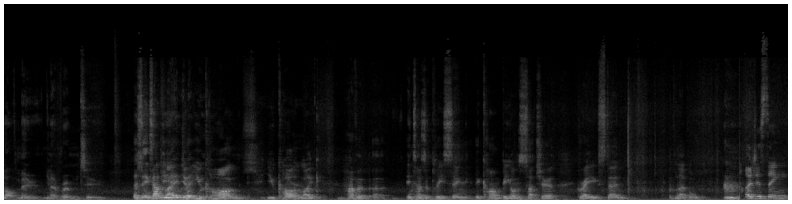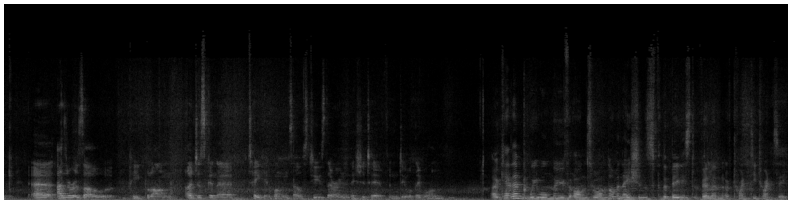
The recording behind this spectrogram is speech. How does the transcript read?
lot of mo- you know room to. That's exactly. Yeah, you, you can't. You can't Yeah. like have a uh, in terms of policing. It can't be on such a great extent level. I just think uh, as a result, people aren't are just gonna take it upon themselves to use their own initiative and do what they want. Okay, then we will move on to our nominations for the biggest villain of 2020.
